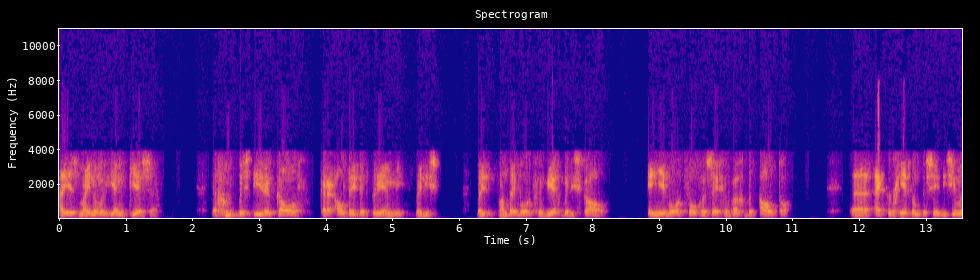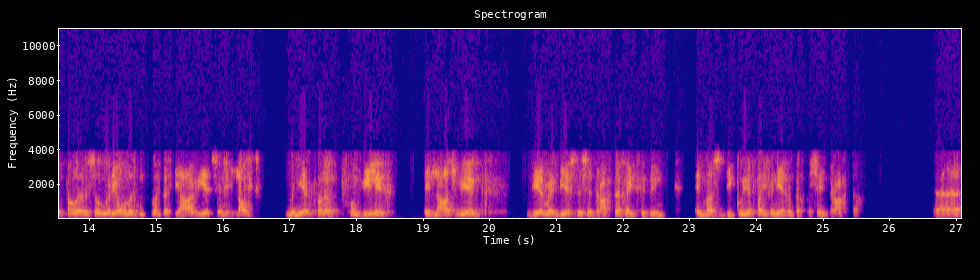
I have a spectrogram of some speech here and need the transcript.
Hy is my nommer 1 keuse. 'n Goed bestuurde kalf kry altyd 'n premie by die by want hy word geweeg by die skaal en jy word volgens sy gewig betaal tog. Uh ek vergeet om te sê die Simmentaler is al oor die 120 jaar reeds in die land. Meneer Philip van Wielig het laasweek weer my beeste se dragtigheid gedoen en was die koeie 95% dragtig. Uh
